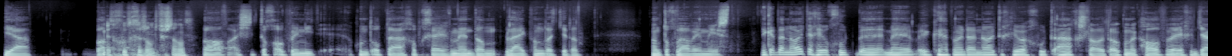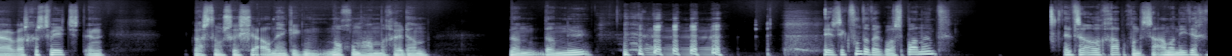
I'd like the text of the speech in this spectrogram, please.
ja, Met goed gezond verstand. behalve als je toch ook weer niet eh, komt opdagen op een gegeven moment. Dan blijkt dan dat je dat dan toch wel weer mist. Ik heb daar nooit echt heel goed eh, mee, ik heb me daar nooit echt heel erg goed aangesloten. Ook omdat ik halverwege het jaar was geswitcht. En ik was toen sociaal denk ik nog onhandiger dan, dan, dan nu. Eh, dus ik vond dat ook wel spannend. Het is wel grappig, want het zijn allemaal niet echt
